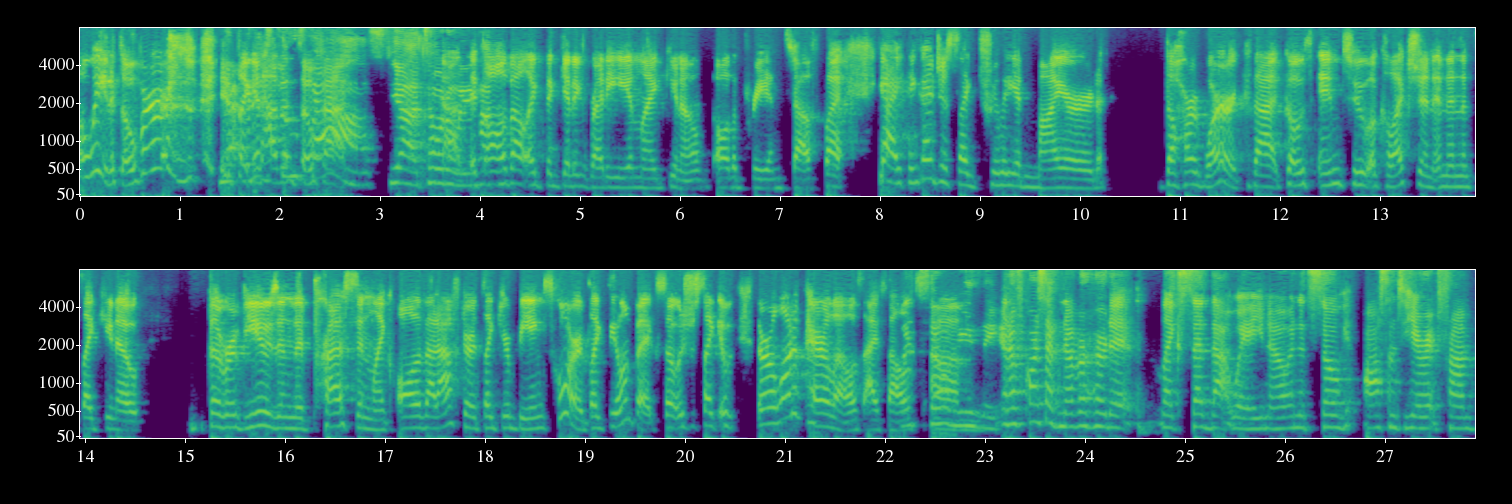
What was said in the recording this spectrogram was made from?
oh wait, it's over. it's yeah, like it happens so, so fast. fast. Yeah, totally. Yeah, it's all about like the getting ready and like you know all the pre and stuff. But yeah, I think I just like truly admired the hard work that goes into a collection, and then it's like you know the reviews and the press and like all of that after it's like you're being scored like the olympics. So it was just like it, there are a lot of parallels i felt it's so um, amazing. And of course i've never heard it like said that way, you know, and it's so awesome to hear it from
